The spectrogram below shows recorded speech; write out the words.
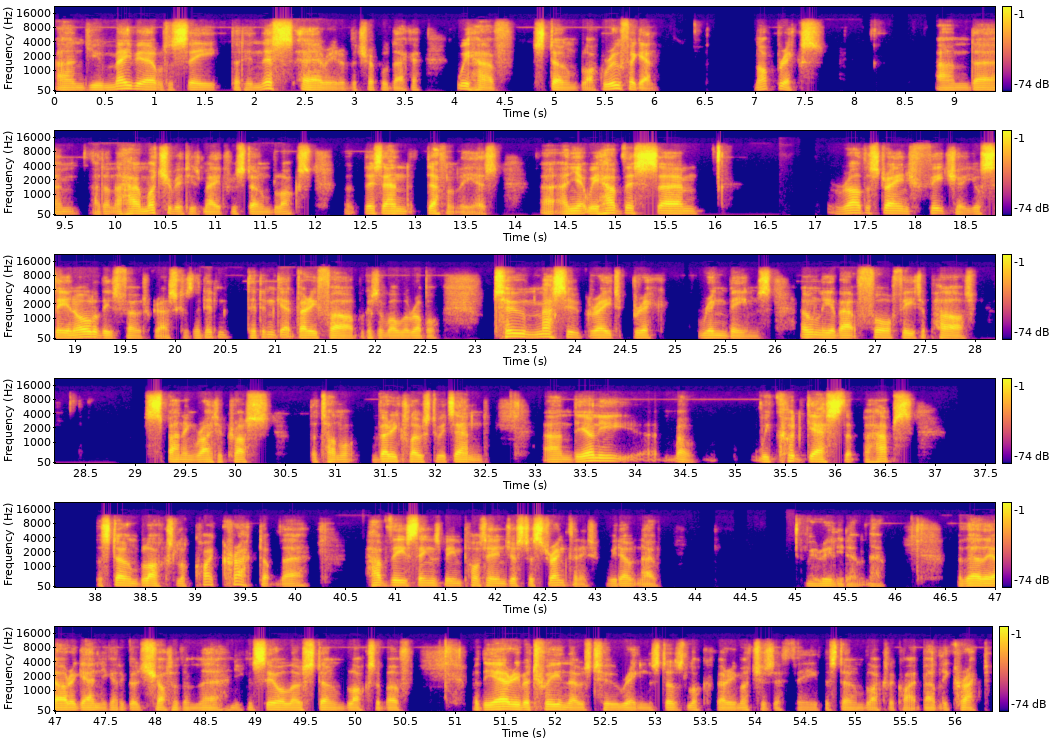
And you may be able to see that in this area of the triple decker, we have stone block roof again, not bricks. And um, I don't know how much of it is made from stone blocks, but this end definitely is. Uh, and yet we have this um, rather strange feature you'll see in all of these photographs because they didn't they didn't get very far because of all the rubble. Two massive great brick ring beams, only about four feet apart, spanning right across the tunnel, very close to its end. And the only, uh, well, we could guess that perhaps the stone blocks look quite cracked up there. Have these things been put in just to strengthen it? We don't know. We really don't know. But there they are again. You get a good shot of them there, and you can see all those stone blocks above. But the area between those two rings does look very much as if the, the stone blocks are quite badly cracked.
